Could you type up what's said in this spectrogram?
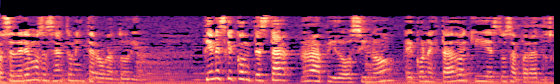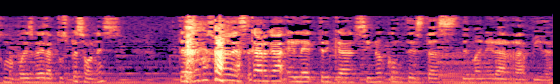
procederemos a hacerte un interrogatorio. Tienes que contestar rápido, si no, he conectado aquí estos aparatos, como puedes ver, a tus pezones. Te daremos una descarga eléctrica si no contestas de manera rápida.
